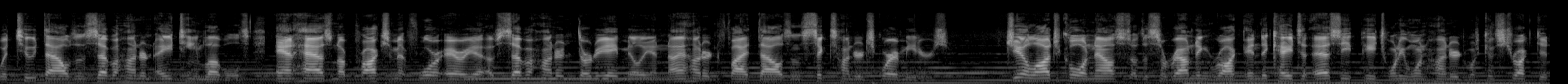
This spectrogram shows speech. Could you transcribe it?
with 2,718 levels and has an approximate floor area of 738,905,600 square meters. Geological analysis of the surrounding rock indicates that SCP-2100 was constructed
